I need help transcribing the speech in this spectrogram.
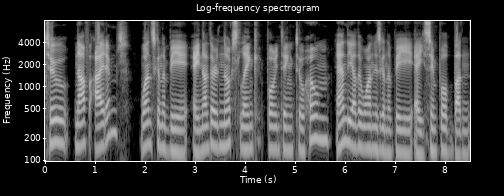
two nav items One's gonna be another Nuxt link pointing to home, and the other one is gonna be a simple button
